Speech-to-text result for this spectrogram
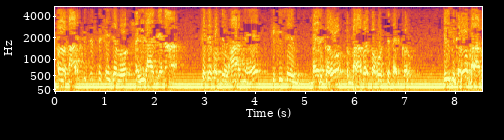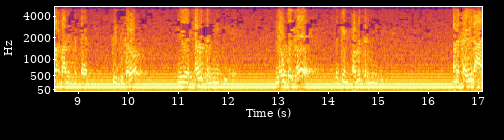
संसार की दृष्टि से जब सही राय देना, कि देखो व्यवहार में किसी से बैर करो तो बराबर कहो, उससे बैर करो। प्रीति करो, बराबर वाले से पैर प्रीति करो। ये पवित्र नीति है। लौकिक है, लेकिन पवित्र नीति मैंने सही राय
